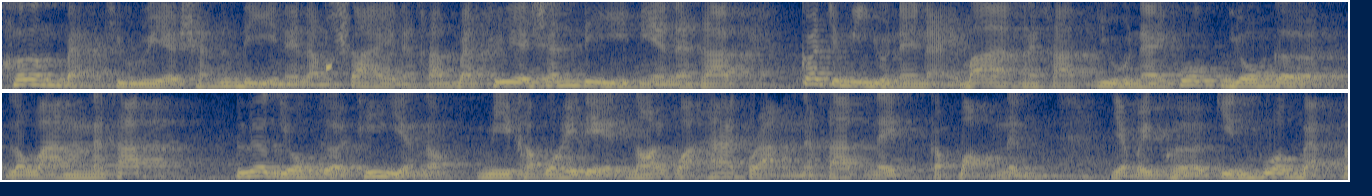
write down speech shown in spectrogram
เพิ่มแบคทีเรียชั้นดีในลำไส้นะครับ แบคทีเรียชั้นดีเนี่ยนะครับ ก็จะมีอยู่ในไหนบ้างนะครับ อยู่ในพวกโยเกิร์ตระวังนะครับ เลือกโยเกิร์ตที่อย่างมีคาร์โบไฮเดรตน้อยกว่า 5 กรัมนะครับในกระป๋องหนึ่ง อย่าไปเผลอกินพวกแบบผ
